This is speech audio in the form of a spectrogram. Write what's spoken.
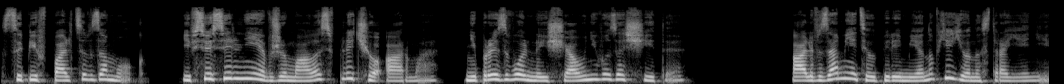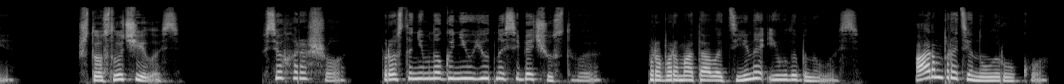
сцепив пальцы в замок, и все сильнее вжималась в плечо Арма, непроизвольно ища у него защиты. Альф заметил перемену в ее настроении. «Что случилось?» «Все хорошо, просто немного неуютно себя чувствую», пробормотала Тина и улыбнулась. Арм протянул руку.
